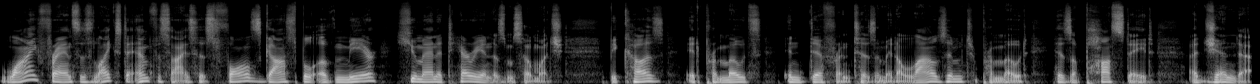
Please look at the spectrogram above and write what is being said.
why Francis likes to emphasize his false gospel of mere humanitarianism so much, because it promotes indifferentism. It allows him to promote his apostate agenda.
